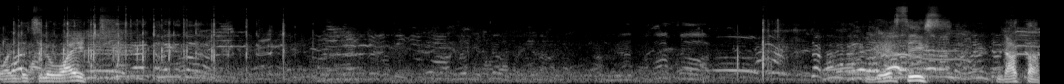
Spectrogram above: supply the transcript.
বলটি ছিল হোয়াইট গ্রেড ডাক্তার।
